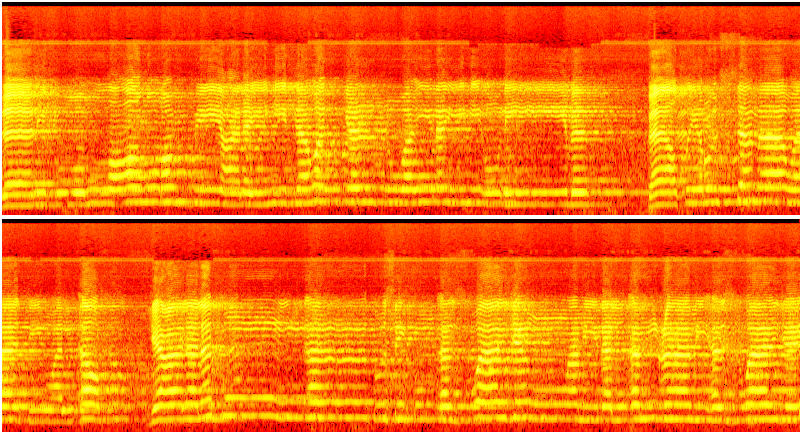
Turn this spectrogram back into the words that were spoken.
ذلكم الله ربي عليه توكلت وإليه أنيب. فاطر السماوات والأرض جعل لكم من أنفسكم أزواجا ومن الأنعام أزواجا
